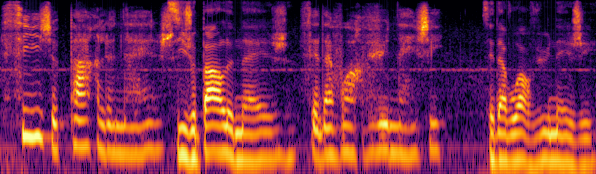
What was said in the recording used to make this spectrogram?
Si je parle neige, Si je parle neige, c'est d'avoir vu neiger. c'est d'avoir vu neiger.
